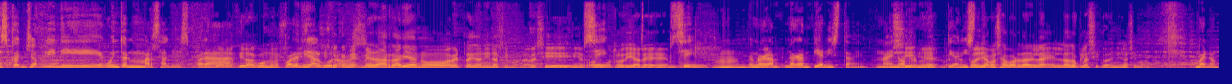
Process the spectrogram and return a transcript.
Scott Joplin y Winton Marsalis. Para... Por decir algunos. Por decir algunos. Que me, da rabia no haber traído a Nina Simón. A ver si otro día le. Sí, una, gran, una gran pianista, ¿eh? una enorme eh, pianista. Podríamos abordar el, lado clásico de Nina Simón. Bueno,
